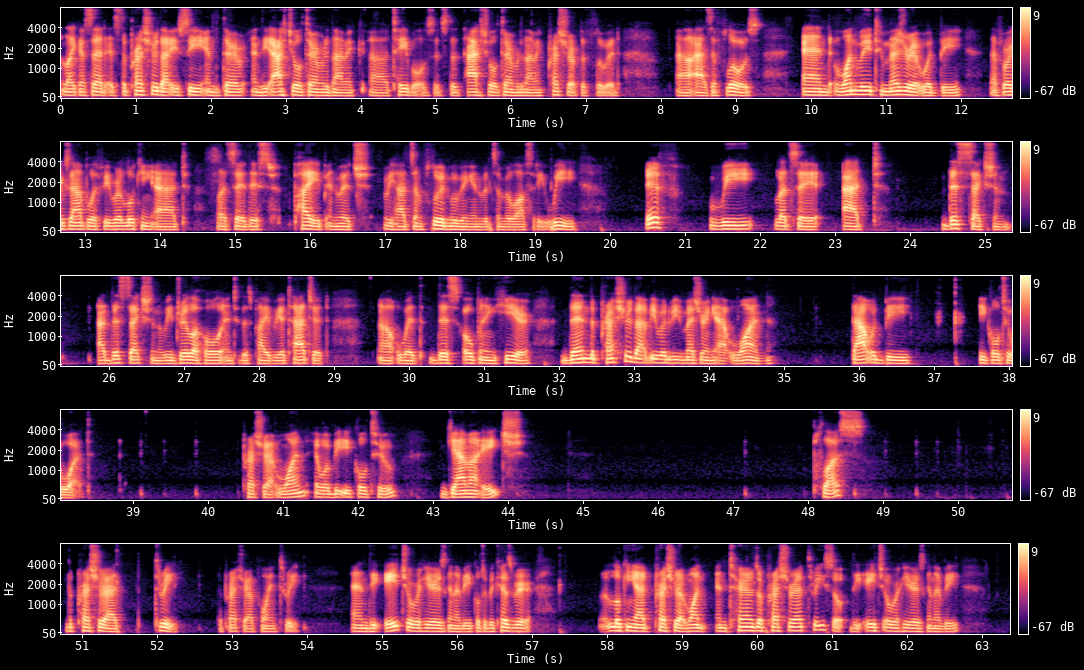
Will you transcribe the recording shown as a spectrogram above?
like I said, it's the pressure that you see in the therm in the actual thermodynamic uh, tables. It's the actual thermodynamic pressure of the fluid uh, as it flows. And one way to measure it would be for example, if we were looking at, let's say, this pipe in which we had some fluid moving in with some velocity v, if we, let's say, at this section, at this section, we drill a hole into this pipe, we attach it uh, with this opening here, then the pressure that we would be measuring at 1, that would be equal to what? Pressure at 1, it would be equal to gamma h plus the pressure at 3, the pressure at point 3. And the h over here is going to be equal to, because we're looking at pressure at 1 in terms of pressure at 3, so the h over here is going to be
